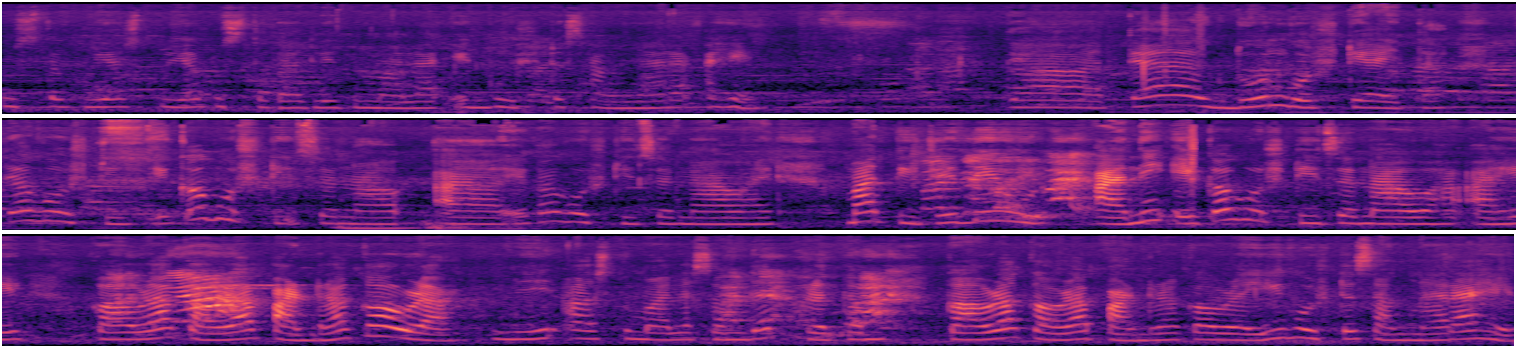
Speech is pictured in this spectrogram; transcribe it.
पुस्तक या या पुस्तकातली तुम्हाला एक गोष्ट सांगणार आहे. त्या त्या दोन गोष्टी आहेत त्या गोष्टीत एका गोष्टीचं नाव आ, एका गोष्टीचं नाव आहे मातीचे देऊळ आणि एका गोष्टीचं नाव आहे कावळा कावळा पांढरा कावळा. मी आज तुम्हाला समजत प्रथम कावळा कावळा पांढरा कावळा ही गोष्ट सांगणार आहे.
